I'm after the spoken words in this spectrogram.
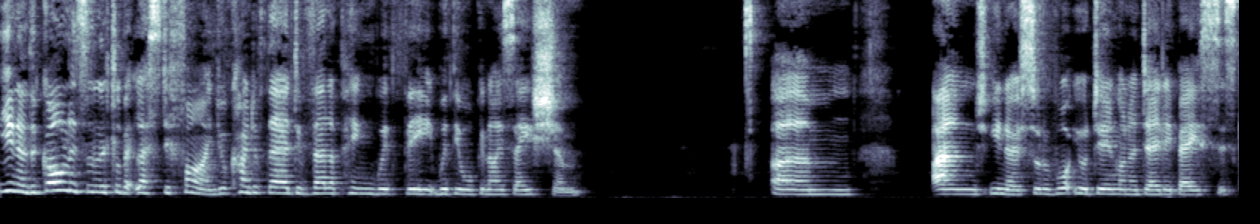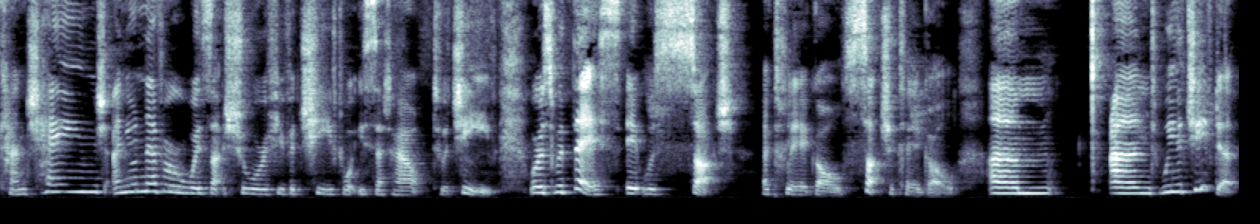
you know the goal is a little bit less defined. You're kind of there developing with the with the organization. Um and you know sort of what you're doing on a daily basis can change and you're never always that sure if you've achieved what you set out to achieve. Whereas with this it was such a clear goal such a clear goal. Um and we achieved it.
